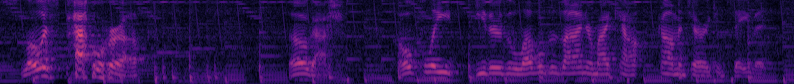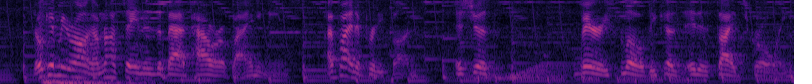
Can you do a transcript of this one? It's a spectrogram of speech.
Slowest power up. Oh gosh. Hopefully, either the level design or my commentary can save it. Don't get me wrong, I'm not saying this is a bad power-up by any means. I find it pretty fun. It's just very slow because it is side-scrolling.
